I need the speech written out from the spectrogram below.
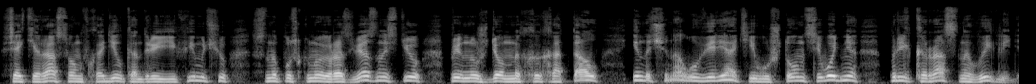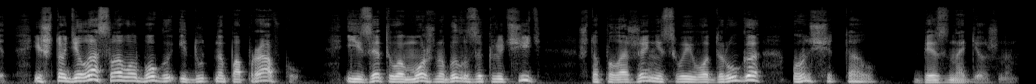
Всякий раз он входил к Андрею Ефимовичу с напускной развязностью, принужденно хохотал и начинал уверять его, что он сегодня прекрасно выглядит и что дела, слава богу, идут на поправку. И из этого можно было заключить, что положение своего друга он считал безнадежным.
